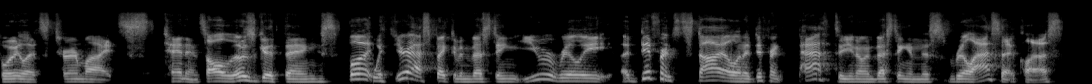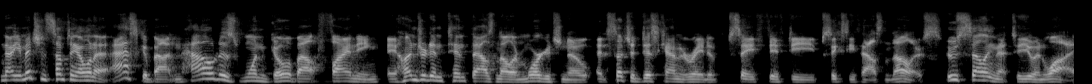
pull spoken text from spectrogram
toilets, termites, tenants, all those good things. But with your aspect of investing, you are really a different style and a different path to, you know, investing in this real asset class. Now, you mentioned something I want to ask about, and how does one go about finding a $110,000 mortgage note at such a discounted rate of, say, $50,000, $60,000? Who's selling that to you and why?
